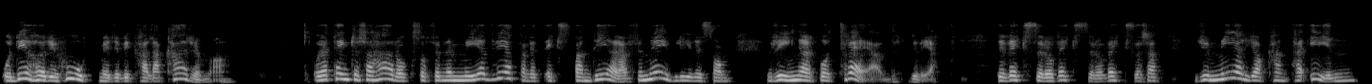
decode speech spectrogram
Och det hör ihop med det vi kallar karma. Och jag tänker så här också, för när medvetandet expanderar, för mig blir det som ringar på ett träd, du vet. Det växer och växer och växer. Så att ju mer jag kan ta in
